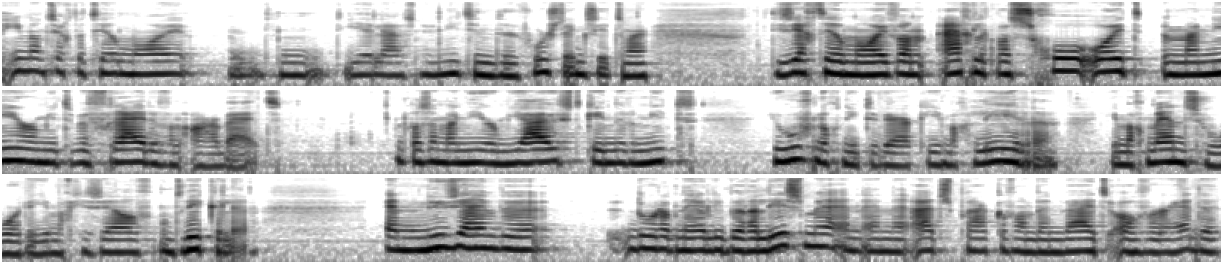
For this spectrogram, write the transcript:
Iemand zegt het heel mooi, die, die helaas nu niet in de voorstelling zit, maar die zegt heel mooi van eigenlijk was school ooit een manier om je te bevrijden van arbeid. Het was een manier om juist kinderen niet, je hoeft nog niet te werken, je mag leren, je mag mens worden, je mag jezelf ontwikkelen. En nu zijn we door dat neoliberalisme en, en uitspraken van Ben Wijts over hè, de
